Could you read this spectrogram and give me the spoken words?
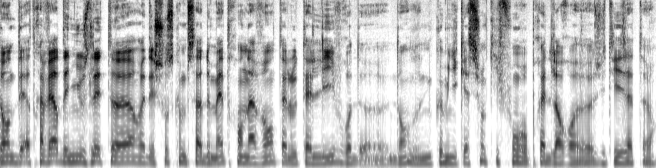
à travers des newsletters et des choses comme ça, de mettre en avant tel ou tel livre dans une communication qu'ils font auprès de leurs euh, utilisateurs.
